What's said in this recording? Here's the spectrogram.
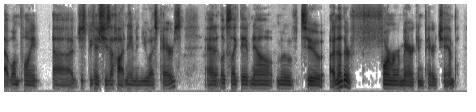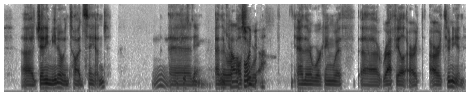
at one point uh, just because she's a hot name in US pairs. And it looks like they've now moved to another former American pair champ, uh, Jenni Meno and Todd Sand, Mm, And- interesting. and they were also and they're working with uh, Rafael Art- Arutunian.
